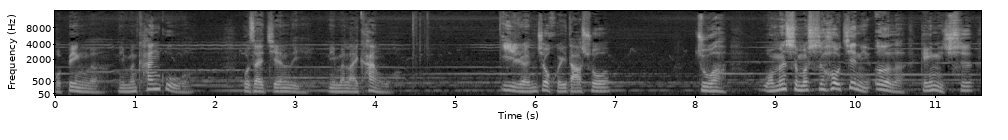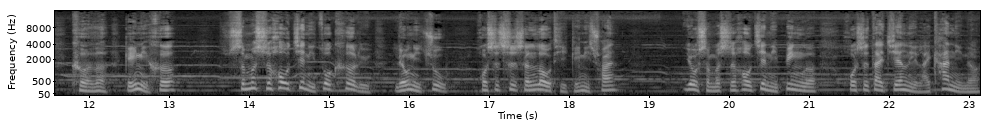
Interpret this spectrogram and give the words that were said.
我病了，你们看顾我；我在监里，你们来看我。”一人就回答说：“主啊，我们什么时候见你饿了，给你吃；渴了，给你喝？什么时候见你做客旅，留你住，或是赤身露体给你穿？又什么时候见你病了，或是在监里来看你呢？”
